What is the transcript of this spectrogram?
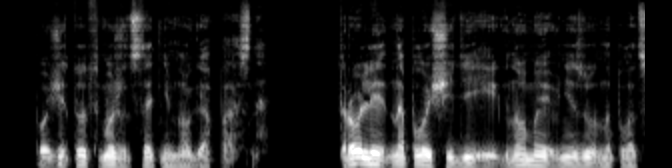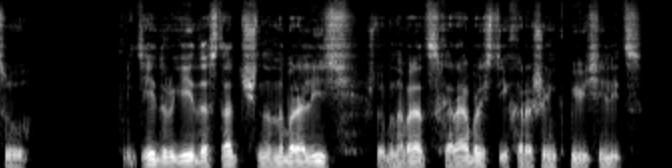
— Позже тут может стать немного опасно. Тролли на площади и гномы внизу на плацу. И те, и другие достаточно набрались, чтобы набраться храбрости и хорошенько повеселиться.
